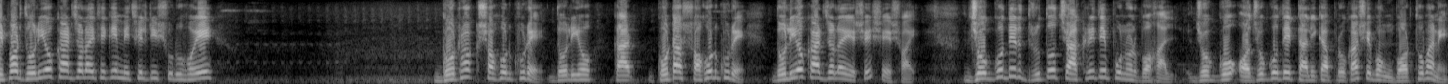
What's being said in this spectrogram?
এরপর দলীয় কার্যালয় থেকে মিছিলটি শুরু হয়ে গোঠক শহর ঘুরে দলীয় কার- গোটা শহর ঘুরে দলীয় কার্যালয়ে এসে শেষ হয়। যোগ্যদের দ্রুত চাকরিতে পুনর্বহাল, যোগ্য অযোগ্যদের তালিকা প্রকাশ এবং বর্তমানে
